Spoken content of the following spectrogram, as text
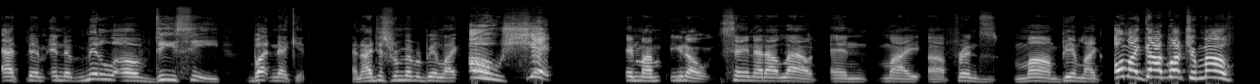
at them in the middle of DC, butt naked. And I just remember being like, "Oh shit!" in my, you know, saying that out loud, and my uh, friend's mom being like, "Oh my God, watch your mouth!"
